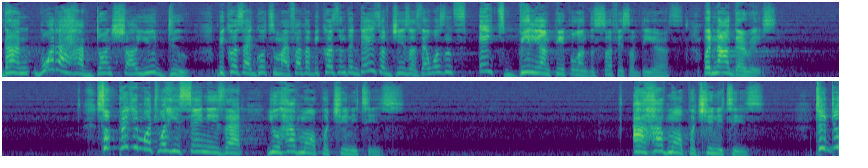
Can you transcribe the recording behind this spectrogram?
than what I have done shall you do because I go to my Father. Because in the days of Jesus, there wasn't 8 billion people on the surface of the earth, but now there is. So, pretty much what he's saying is that you'll have more opportunities. I'll have more opportunities. To do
